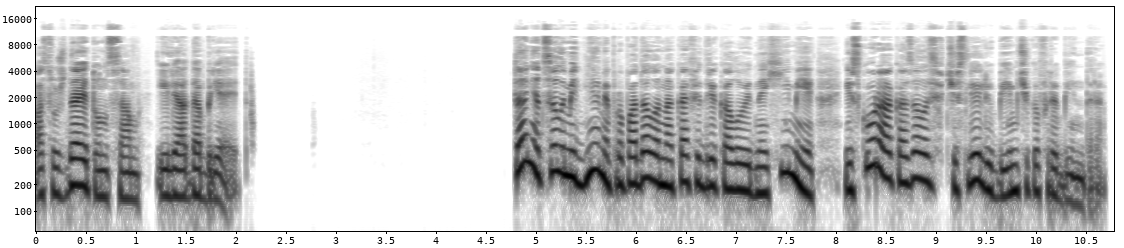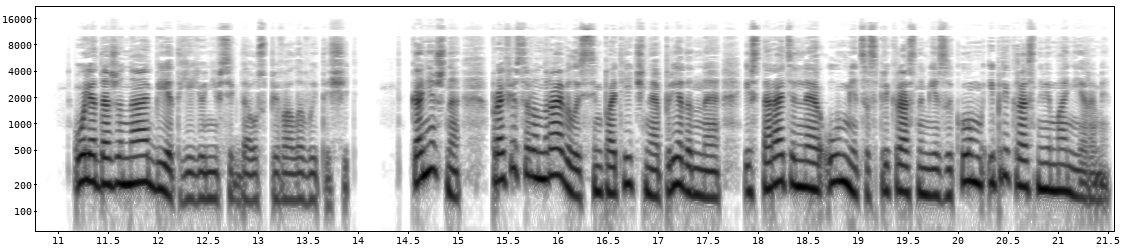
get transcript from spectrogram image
осуждает он сам или одобряет. Таня целыми днями пропадала на кафедре коллоидной химии и скоро оказалась в числе любимчиков Рабиндера. Оля даже на обед ее не всегда успевала вытащить. Конечно, профессору нравилась симпатичная, преданная и старательная умница с прекрасным языком и прекрасными манерами,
